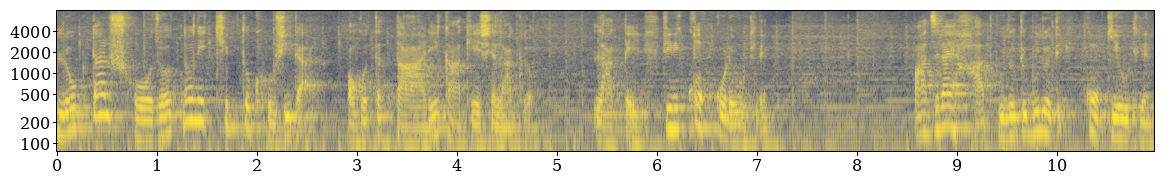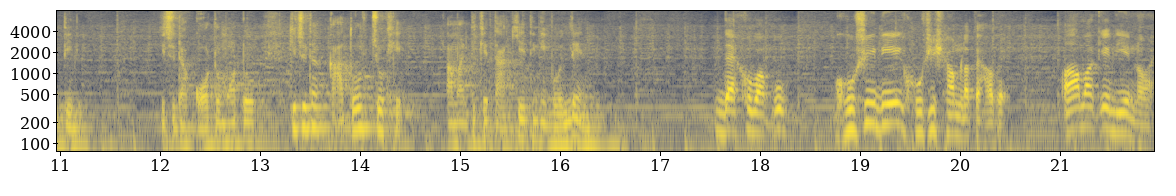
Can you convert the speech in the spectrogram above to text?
লোকটার সযত্ন নিক্ষিপ্ত ঘুষিটা অগত্যা তারই কাঁকে এসে লাগল। লাগতেই তিনি কোঁক করে উঠলেন। পাঁজরায় হাত বুলোতে বুলোতে কোঁকিয়ে উঠলেন তিনি। কিছুটা কটমটো কিছুটা কাতর চোখে আমার দিকে তাকিয়ে তিনি বললেন দেখো বাপু ঘুষি দিয়ে ঘুষি সামলাতে হবে। আমাকে দিয়ে নয়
